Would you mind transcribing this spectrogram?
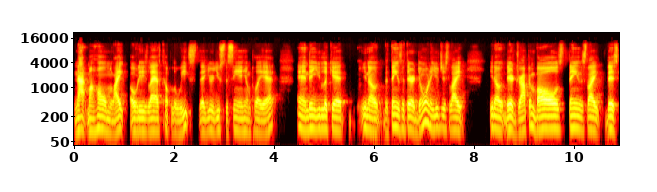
not Mahomes like over these last couple of weeks that you're used to seeing him play at. And then you look at, you know, the things that they're doing, and you're just like, you know, they're dropping balls, things like this.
